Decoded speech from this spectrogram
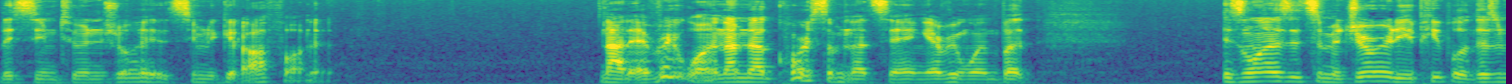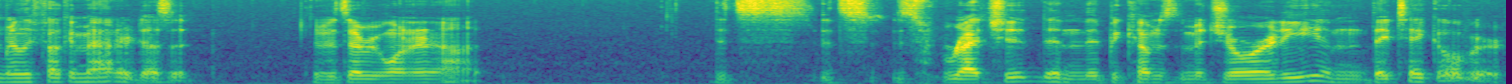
They seem to enjoy it, they seem to get off on it. Not everyone. I'm not of course I'm not saying everyone, but as long as it's a majority of people, it doesn't really fucking matter, does it? If it's everyone or not. It's it's it's wretched, and it becomes the majority, and they take over.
